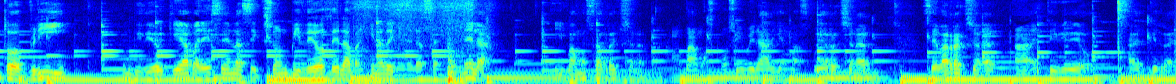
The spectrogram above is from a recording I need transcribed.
Momentos abrí un video que aparece en la sección videos de la página de Minera Centinela y vamos a reaccionar. Vamos, como si hubiera alguien más. Voy a reaccionar, se va a reaccionar a este video. A ver qué trae.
